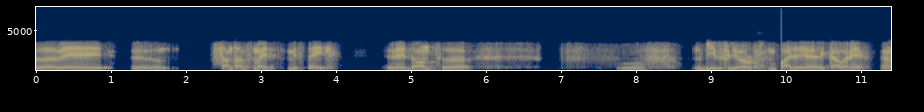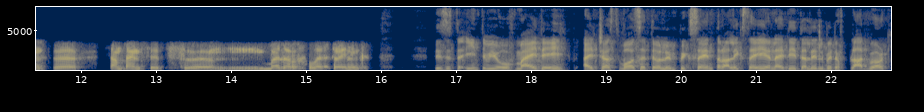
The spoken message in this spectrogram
uh, they uh, sometimes made mistake. They don't give your body recovery and uh, sometimes it's um, better less training. This is the interview of my day. I just was at the Olympic Center, Alexei, and I did a little bit of blood work.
